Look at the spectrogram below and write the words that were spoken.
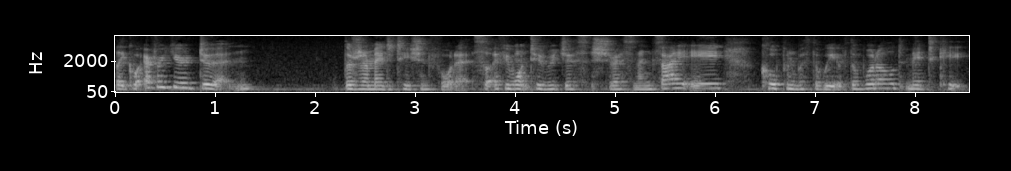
like whatever you're doing there's a meditation for it. So if you want to reduce stress and anxiety, coping with the weight of the world, medicate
